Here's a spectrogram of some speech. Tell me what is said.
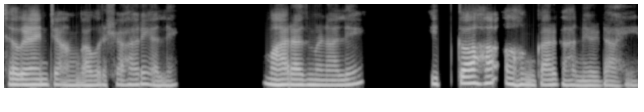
सगळ्यांच्या अंगावर शहारे आले. महाराज म्हणाले इतका हा अहंकार घाणेरडा आहे.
